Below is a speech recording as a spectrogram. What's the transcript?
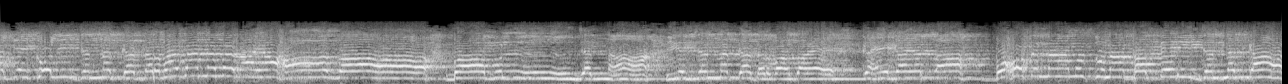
آگے کھولی، جنت کا دروازہ نظر آیا۔ ہاضا باب الجنہ یہ جنت کا دروازہ ہے۔ کہے گا اللہ، بہت نام سنا تھا تیری جنت کا۔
